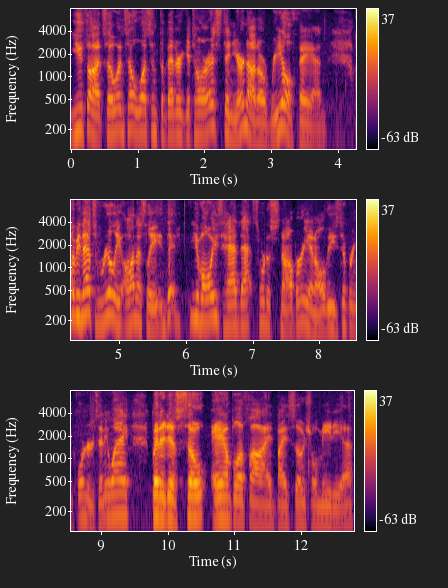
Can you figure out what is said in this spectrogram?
you thought so and so wasn't the better guitarist, and you're not a real fan. I mean, that's really honestly, th- you've always had that sort of snobbery in all these different corners anyway, but it is so amplified by social media.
